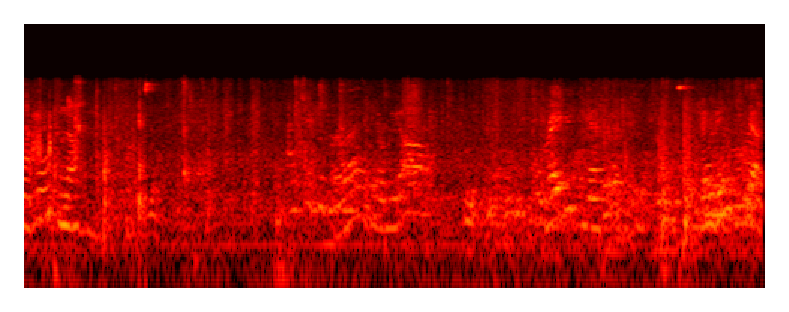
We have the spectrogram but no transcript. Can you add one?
Want him? No. All right, here we are. Ready? Yes. Yes.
